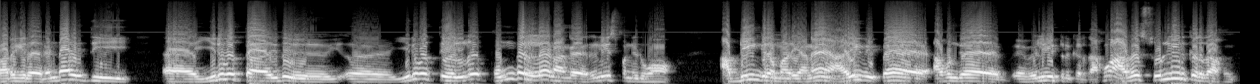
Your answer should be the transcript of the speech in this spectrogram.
வருகிற ரெண்டாயிரத்தி இருபத்தா இது இருபத்தி ஏழு பொங்கல்ல நாங்க ரிலீஸ் பண்ணிடுவோம் அப்படிங்கிற மாதிரியான அறிவிப்பை அவங்க வெளியிட்டு இருக்கிறதாகவும் அதை சொல்லி இருக்கிறதாகவும்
